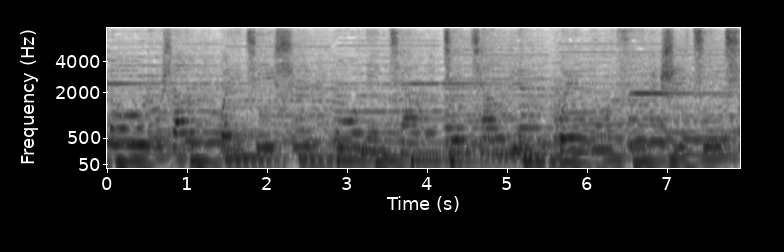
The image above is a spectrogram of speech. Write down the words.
不如少。为其事，勿佞巧。见巧语，会无辞。是今期，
